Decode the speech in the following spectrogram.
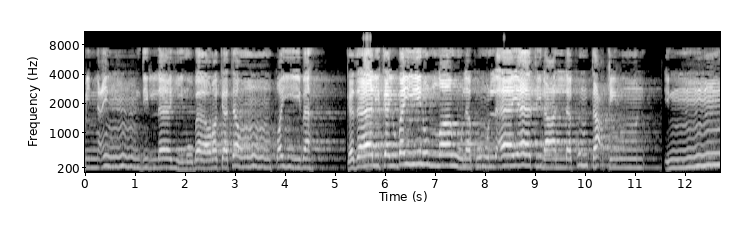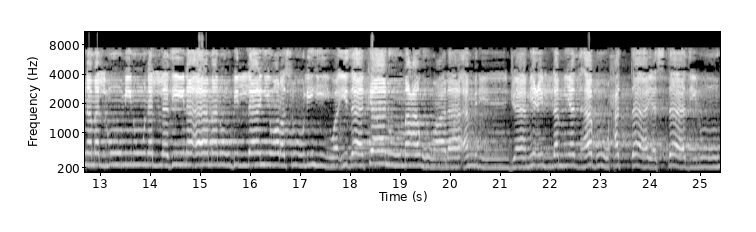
من عند الله مباركة طيبة كذلك يبين الله لكم الآيات لعلكم تعقلون. إنما المؤمنون الذين آمنوا بالله ورسوله وإذا كانوا معه على أمر جامع لم يذهبوا حتى يستاذنوه.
